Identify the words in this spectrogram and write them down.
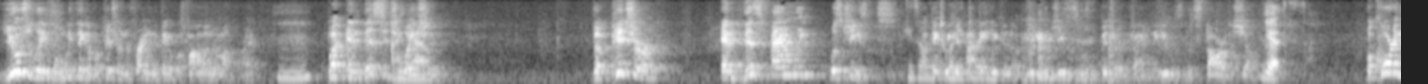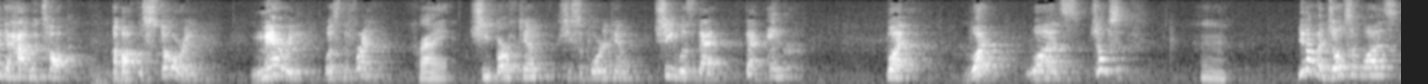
Usually, when we think of a picture in the frame, we think of a father and a mother, right? Hmm. But in this situation, The picture in this family was Jesus. He's I only think we can, I think we can agree that Jesus was the picture of the family. He was the star of the show. Yes. According to how we talk about the story, Mary was the friend. Right. She birthed him, she supported him, she was that, that anchor. But what was Joseph? Hmm. You know what Joseph was?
